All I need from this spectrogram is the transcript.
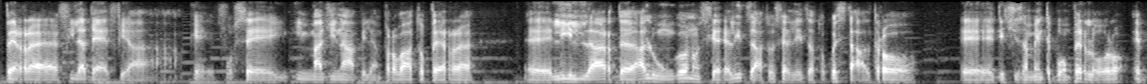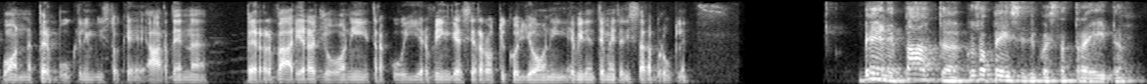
per eh, Philadelphia che fosse immaginabile. Hanno provato per eh, Lillard a lungo, non si è realizzato, si è realizzato quest'altro, è decisamente buon per loro e buon per Brooklyn, visto che Arden per varie ragioni, tra cui Irving si era rotto i coglioni evidentemente di stare a Brooklyn. Bene, Pat, cosa pensi di questa trade?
